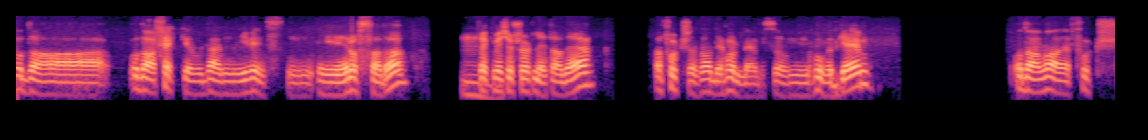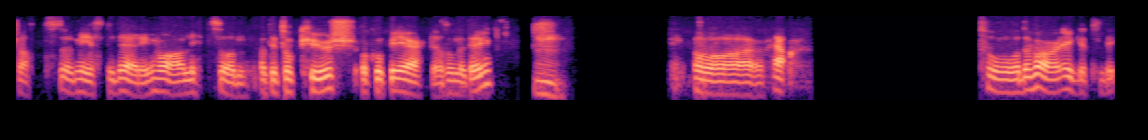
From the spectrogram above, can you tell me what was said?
Og da, og da fikk jeg den gevinsten i Rossa da. Mm. Fikk mye sjøltillit av det. Og fortsatt hadde jeg Holdem som hovedgame. Og da var det fortsatt så Min studering var litt sånn at jeg tok kurs og kopierte og sånne ting. Mm. Og ja. Så det var egentlig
